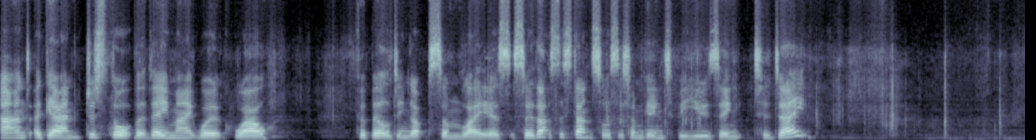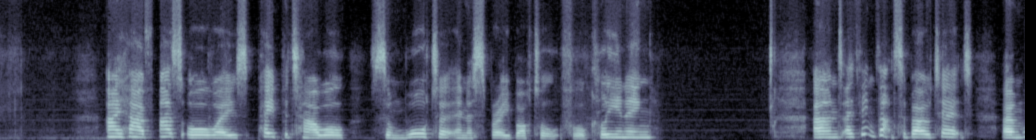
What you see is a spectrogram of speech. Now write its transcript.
And again just thought that they might work well for building up some layers. So that's the stencils that I'm going to be using today. I have as always paper towel some water in a spray bottle for cleaning. And I think that's about it. Um,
